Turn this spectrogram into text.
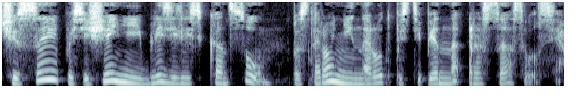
Часы посещений близились к концу, посторонний народ постепенно рассасывался.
